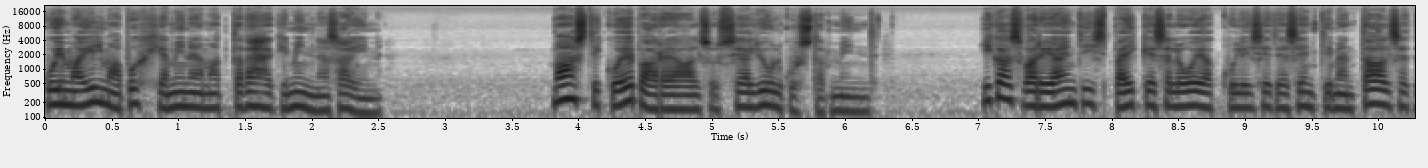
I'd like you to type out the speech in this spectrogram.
kui ma ilma põhja minemata vähegi minna sain maastiku ebareaalsus seal julgustab mind. igas variandis päikeseloojakulised ja sentimentaalsed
